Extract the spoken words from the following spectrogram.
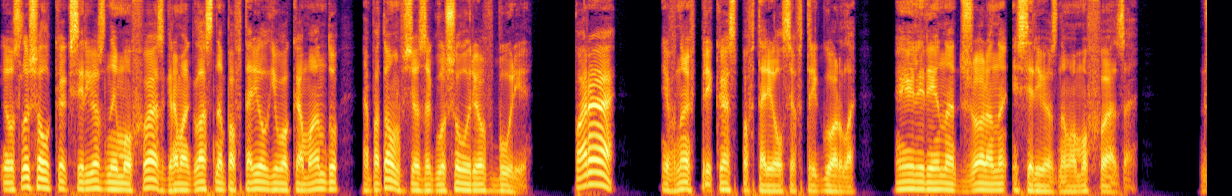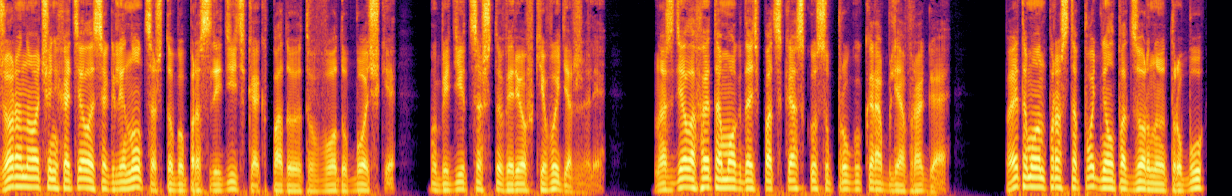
и услышал, как серьезный Муфас громогласно повторил его команду, а потом все заглушил рев бури. «Пора!» И вновь приказ повторился в три горла. Эйлерина, Джорана и серьезного Муфаза. Джорану очень хотелось оглянуться, чтобы проследить, как падают в воду бочки — убедиться, что веревки выдержали. Но сделав это, мог дать подсказку супругу корабля врага. Поэтому он просто поднял подзорную трубу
